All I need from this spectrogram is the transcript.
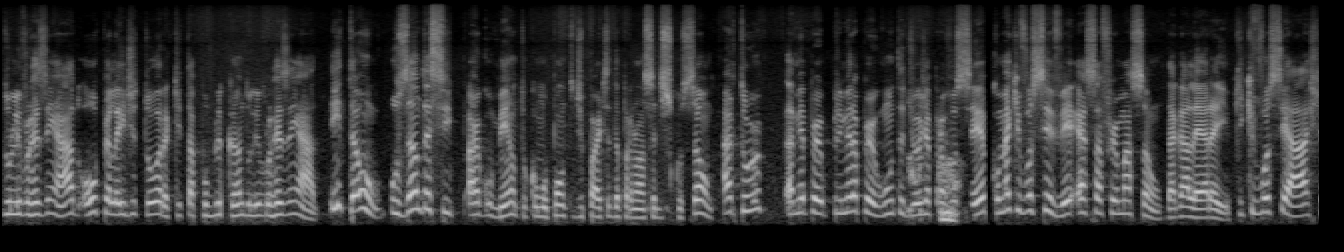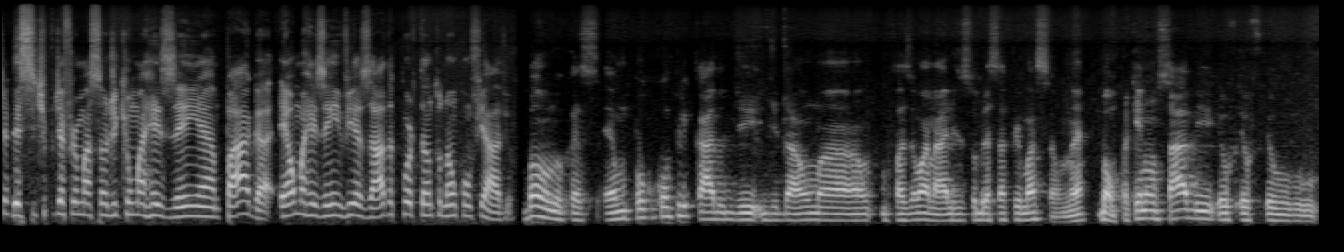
do livro resenhado ou pela editora que está publicando o livro resenhado? Então, usando esse argumento como ponto de partida para nossa discussão, Arthur, a minha per primeira pergunta de hoje é para você. Como é que você vê essa afirmação da galera aí? O que, que você acha desse tipo de afirmação de que uma resenha paga é uma resenha enviesada, portanto não confiável? Bom, Lucas, é um pouco complicado de, de dar uma fazer uma análise sobre essa afirmação, né? Bom, para quem não sabe, eu, eu, eu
